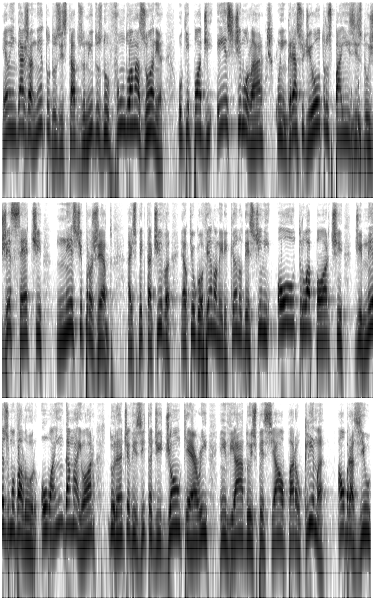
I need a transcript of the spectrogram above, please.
é o engajamento dos Estados Unidos no Fundo Amazônia, o que pode estimular o ingresso de outros países do G7 neste projeto. A expectativa é que o governo americano destine outro aporte de mesmo valor ou ainda maior durante a visita de John Kerry, enviado especial para o clima, ao Brasil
